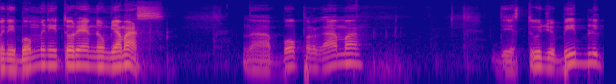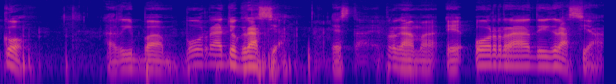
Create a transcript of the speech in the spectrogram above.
Varlac. Bomini, bomini, torendo mais na bom programa de estúdio bíblico arriba por Radio Gracia. Este é programa é Hora de Gracia.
